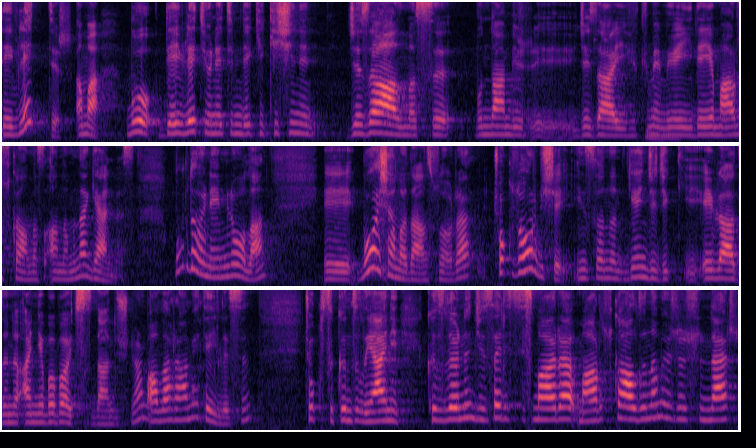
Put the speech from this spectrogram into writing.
devlettir ama bu devlet yönetimdeki kişinin ceza alması bundan bir e, cezai hükme müeyyideye maruz kalması anlamına gelmez. Burada önemli olan e, bu aşamadan sonra çok zor bir şey insanın gencecik e, evladını anne baba açısından düşünüyorum Allah rahmet eylesin. Çok sıkıntılı yani kızlarının cinsel istismara maruz kaldığına mı üzülsünler,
